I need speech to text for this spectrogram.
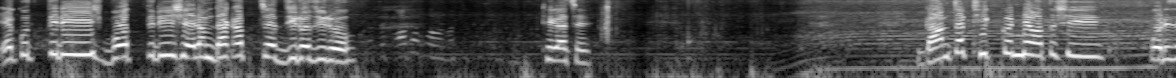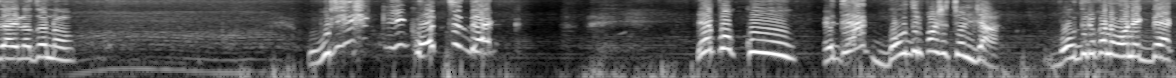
একত্রিশ, বত্রিশ এরকম দেখাচ্ছে, জিরো জিরো। ঠিক আছে। গামছা ঠিক করে নেওয়া তো সে পড়ে যায় না উরি কি করছে দেখ। এ পক্কু, এ দেখ, বৌদির পাশে চল যা। বৌদির ওখানে অনেক দেখ।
